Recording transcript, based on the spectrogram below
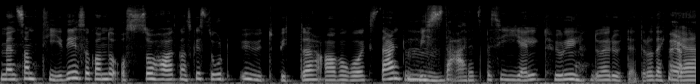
Men samtidig så kan du også ha et ganske stort utbytte av å gå eksternt mm. hvis det er et spesielt hull du er ute etter å dekke ja.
